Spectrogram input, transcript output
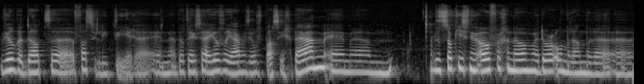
wilde dat faciliteren. En dat heeft zij heel veel jaar met heel veel passie gedaan. En... Um, dat stokje is nu overgenomen door onder andere uh,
